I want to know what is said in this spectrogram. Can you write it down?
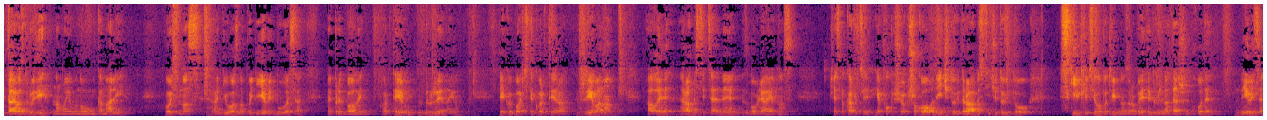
Вітаю вас, друзі, на моєму новому каналі. Ось у нас грандіозна подія відбулася. Ми придбали квартиру з дружиною. Як ви бачите, квартира вживана, але радості це не збавляє в нас. Чесно кажучи, я поки що шокований, чи то від радості, чи то від того, скільки всього потрібно зробити. Дружина теж ходить, дивиться,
